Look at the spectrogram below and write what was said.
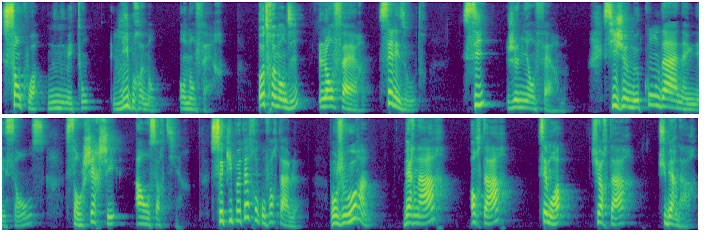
sans quoi nous nous mettons librement en enfer. Autrement dit, l'enfer, c'est les autres, si je m'y enferme, si je me condamne à une essence sans chercher à en sortir. Ce qui peut être confortable. Bonjour, Bernard, en retard, c'est moi, je suis en retard, je suis Bernard.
